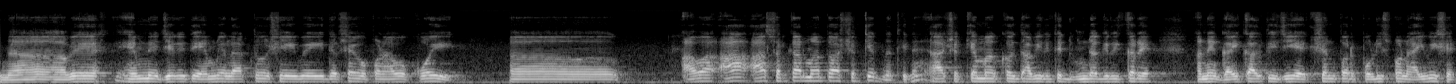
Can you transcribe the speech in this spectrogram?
ના હવે એમને જે રીતે એમને લાગતો હશે એ દર્શાવ્યો પણ આવો કોઈ આવા આ આ સરકારમાં તો આ શક્ય જ નથી ને? આ શક્યમાં કોઈ આવી રીતે ગુંડાગીરી કરે અને ગઈકાલથી જે એક્શન પર પોલીસ પણ આવી છે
